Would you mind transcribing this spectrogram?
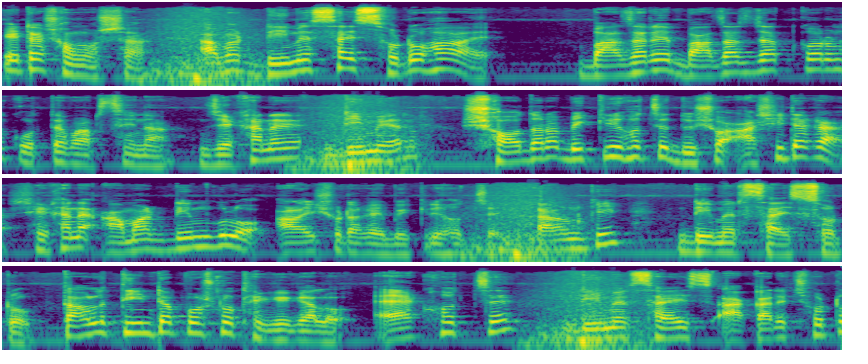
এটা সমস্যা। আবার ডিমের সাইজ ছোট হয়, বাজারে বাজারজাতকরণ করতে পারছি না। যেখানে ডিমের সদরা বিক্রি হচ্ছে দুশো আশি টাকা, সেখানে আমার ডিমগুলো আড়াইশো টাকায় বিক্রি হচ্ছে। কারণ কি? ডিমের সাইজ ছোট। তাহলে তিনটা প্রশ্ন থেকে গেল। এক হচ্ছে ডিমের সাইজ আকারে ছোট,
